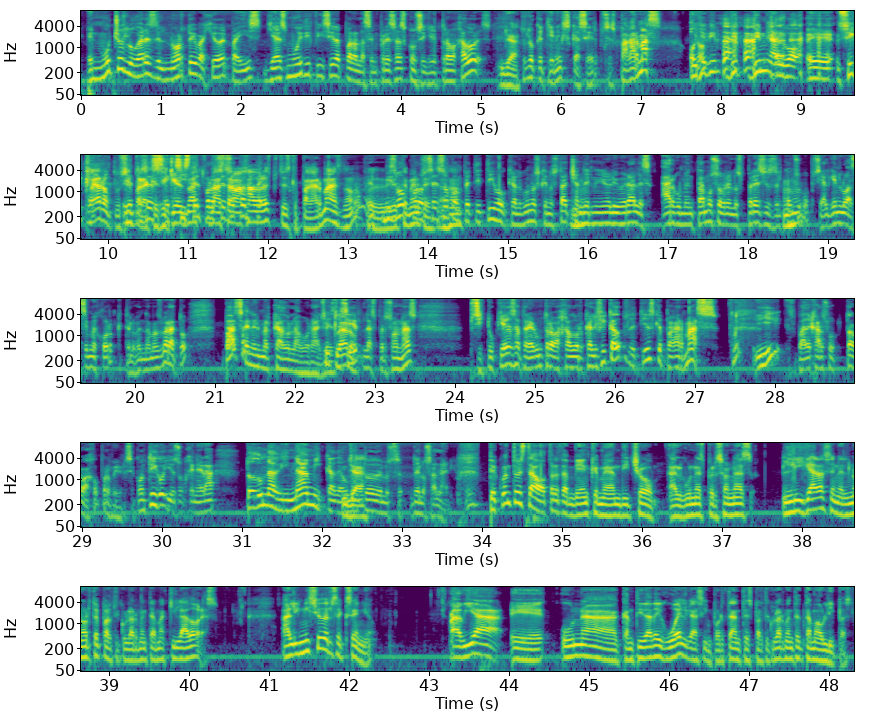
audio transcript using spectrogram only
en muchos lugares del norte y bajío del país ya es muy difícil para las empresas conseguir trabajadores. Entonces lo que tienen que hacer pues, es pagar más. Oye, dime algo. eh, sí, claro, pues sí, para que si quieres más, trabajadores, pues tienes que pagar más, ¿no? El mismo proceso Ajá. competitivo que algunos que nos tachan de Ujú. neoliberales argumentamos sobre los precios del consumo, pues si alguien lo hace mejor, que te lo venda más barato, pasa en el mercado laboral. Sí, es claro. decir, las personas, si tú quieres atraer un trabajador calificado, pues le tienes que pagar más. ¿no? Y va a dejar su trabajo por venirse contigo y eso genera toda una dinámica de aumento de los, de los salarios. Te cuento esta otra también que me han dicho algunas personas ligadas en el norte, particularmente a maquiladoras. Al inicio del sexenio había eh, una cantidad de huelgas importantes, particularmente en Tamaulipas,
